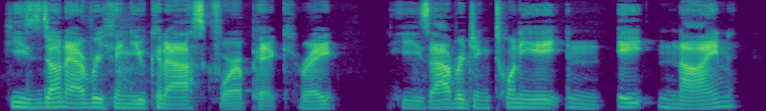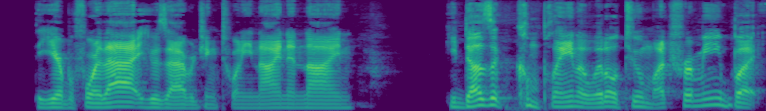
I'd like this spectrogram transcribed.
he's done everything you could ask for a pick. Right? He's averaging twenty eight and eight and nine. The year before that, he was averaging twenty nine and nine. He does complain a little too much for me, but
